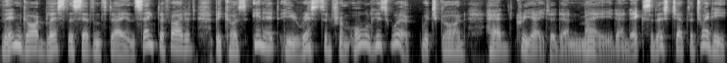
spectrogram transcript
Then God blessed the seventh day and sanctified it, because in it he rested from all his work which God had created and made. And Exodus chapter 20,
